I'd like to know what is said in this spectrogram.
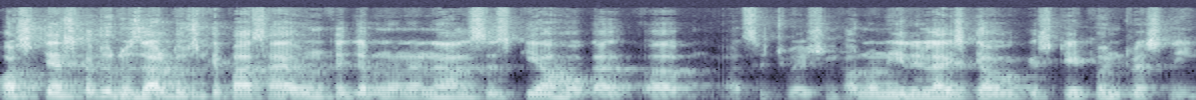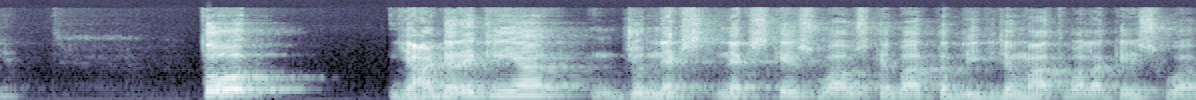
और टेस्ट का जो रिज़ल्ट उसके पास आया उनके जब उन्होंने एनालिसिस किया होगा सिचुएशन का उन्होंने रियलाइज़ किया होगा कि स्टेट को इंटरेस्ट नहीं है। तो यहाँ डायरेक्टली यहाँ जो नेक्स्ट नेक्स्ट केस हुआ उसके बाद तबलीगी जमात वाला केस हुआ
